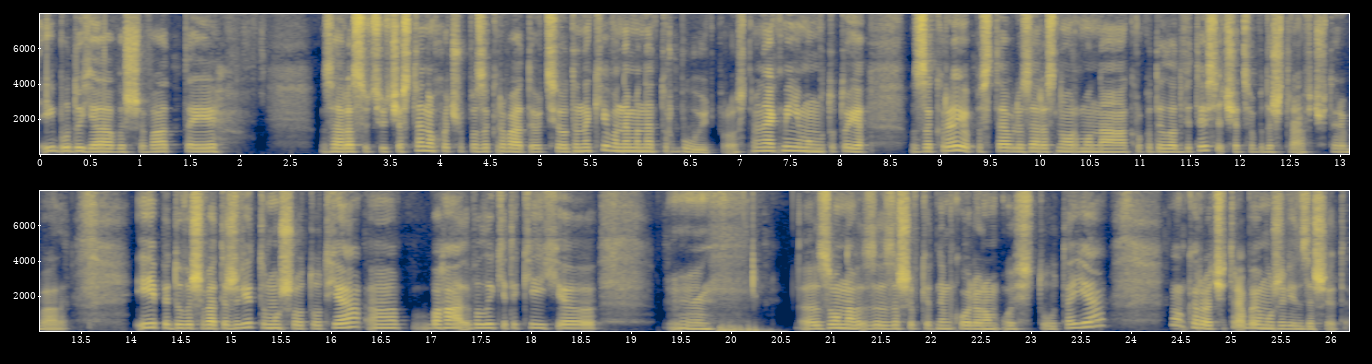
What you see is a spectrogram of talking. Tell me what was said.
І буду я вишивати. Зараз оцю частину хочу позакривати. Оці одинаки, вони мене турбують просто. Ну, як мінімум, то я закрию, поставлю зараз норму на крокодила 2000, це буде штраф 4 бали. І піду вишивати живіт, тому що тут є е, великий такий е, е, зона зашивки одним кольором. Ось тут є. Ну, коротше, треба йому живіт зашити.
